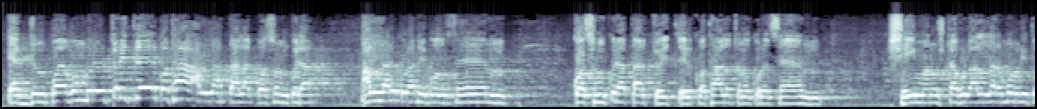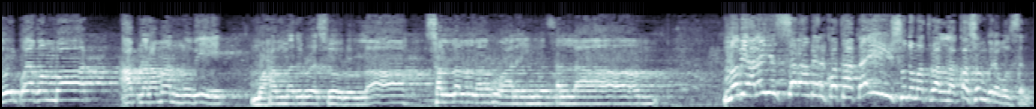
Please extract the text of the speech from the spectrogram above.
একজন পয়াগম্বরের চরিত্রের কথা আল্লাহ তালা কসম করে আল্লাহর কোরআনে বলছেন, কসম করে তার চরিত্রের কথা আলোচনা করেছেন। সেই মানুষটা হলো আল্লাহর মনোনীত ওই পয়গম্বর। আপনার আমার নবী মোহাম্মদুর রসুল্লাহ সাল্লাহ আলহ্লাম নবী আলাইসালামের কথাটাই শুধুমাত্র আল্লাহ কসম করে বলছেন।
